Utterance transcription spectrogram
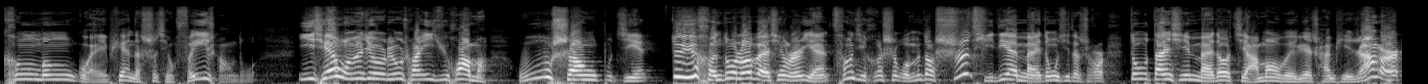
坑蒙拐骗的事情非常多。以前我们就流传一句话嘛：“无商不奸。”对于很多老百姓而言，曾几何时，我们到实体店买东西的时候，都担心买到假冒伪劣产品。然而，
